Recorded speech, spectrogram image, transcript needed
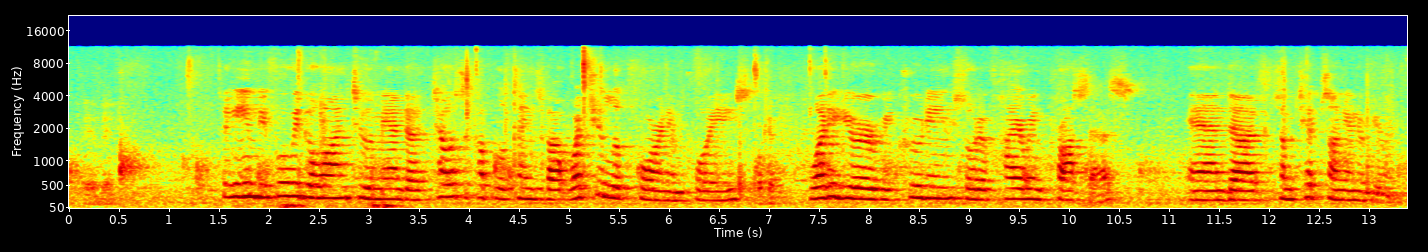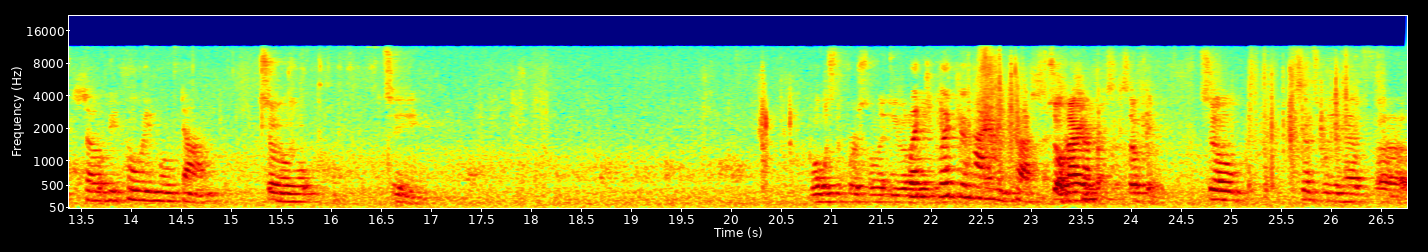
Okay, So Ian, before we go on to Amanda, tell us a couple of things about what you look for in employees. Okay. What are your recruiting, sort of hiring process? And uh, some tips on interviewing, so before we moved on. So, let's see. What was the first one that you wanted What's, to what's your hiring process? So hiring process, okay. So since we have uh,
